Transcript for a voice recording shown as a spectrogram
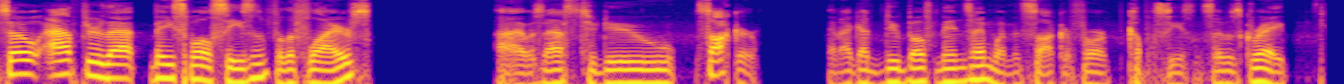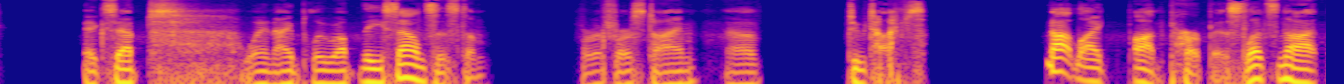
So after that baseball season for the Flyers, I was asked to do soccer, and I got to do both men's and women's soccer for a couple seasons. It was great, except when I blew up the sound system for the first time, uh, two times. Not like on purpose. Let's not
